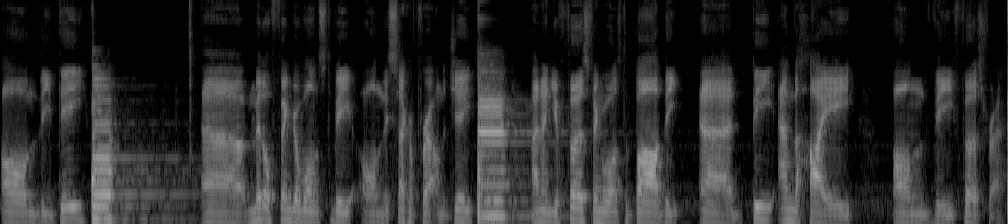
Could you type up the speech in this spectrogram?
on the D. Uh, middle finger wants to be on the second fret on the G, and then your first finger wants to bar the uh, B and the high E on the first fret.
